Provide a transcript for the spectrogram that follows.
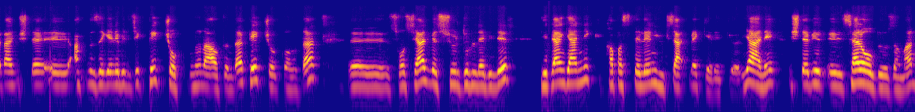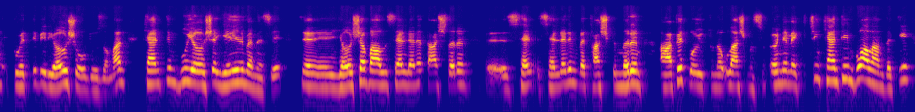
efendim işte e, aklınıza gelebilecek pek çok bunun altında pek çok konuda e, sosyal ve sürdürülebilir direngenlik kapasitelerini yükseltmek gerekiyor. Yani işte bir e, sel olduğu zaman, kuvvetli bir yağış olduğu zaman kentin bu yağışa yenilmemesi, e, yağışa bağlı sellere, taşların, e, sel, sellerin ve taşkınların afet boyutuna ulaşmasını önlemek için kentin bu alandaki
